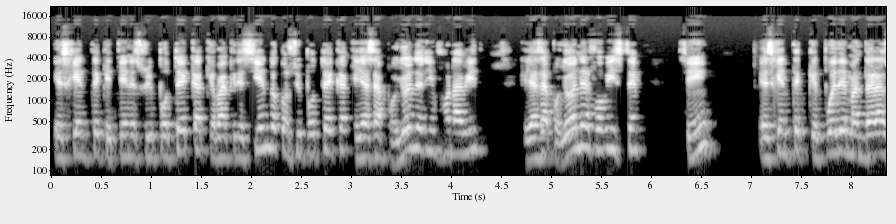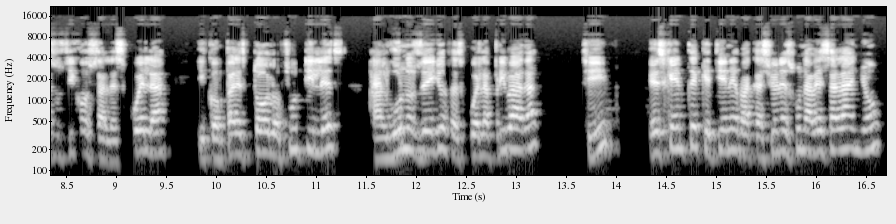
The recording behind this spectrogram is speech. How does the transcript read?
es gente que tiene su hipoteca, que va creciendo con su hipoteca, que ya se apoyó en el Infonavit, que ya se apoyó en el Fobiste, ¿sí? Es gente que puede mandar a sus hijos a la escuela y comprarles todos los útiles, algunos de ellos a escuela privada, ¿sí? Es gente que tiene vacaciones una vez al año,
